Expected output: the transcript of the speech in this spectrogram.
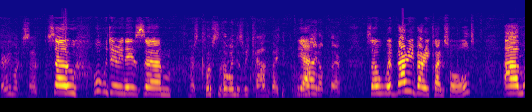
Very much so. So what we're doing is um, We're as close to the wind as we can, babe. Yeah. Right up there. So we're very, very close hauled. Um,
